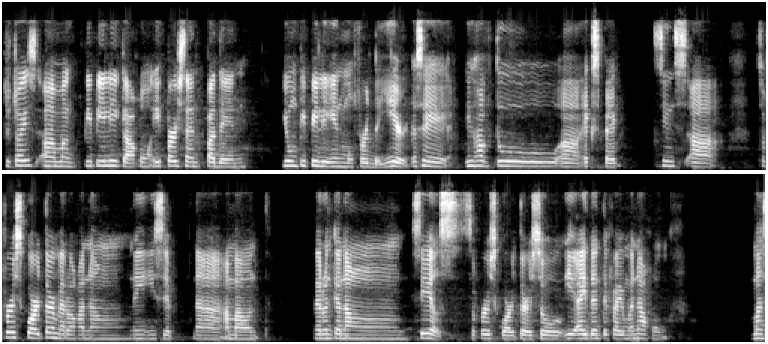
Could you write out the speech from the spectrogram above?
choice uh, magpipili ka kung 8% pa din yung pipiliin mo for the year kasi you have to uh, expect since uh, sa first quarter meron ka ng naiisip na amount meron ka ng sales sa first quarter so i-identify mo na kung mas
